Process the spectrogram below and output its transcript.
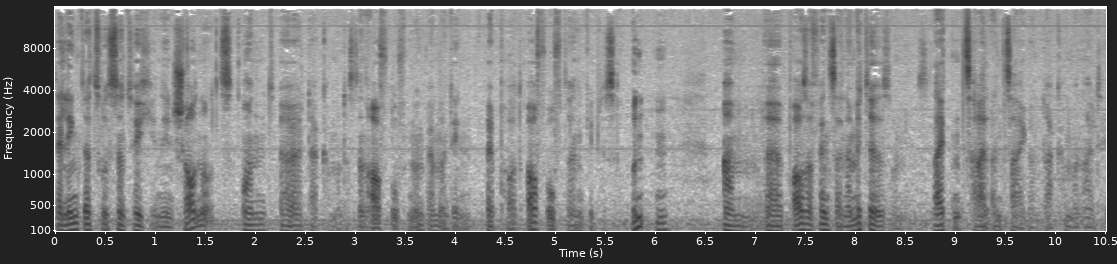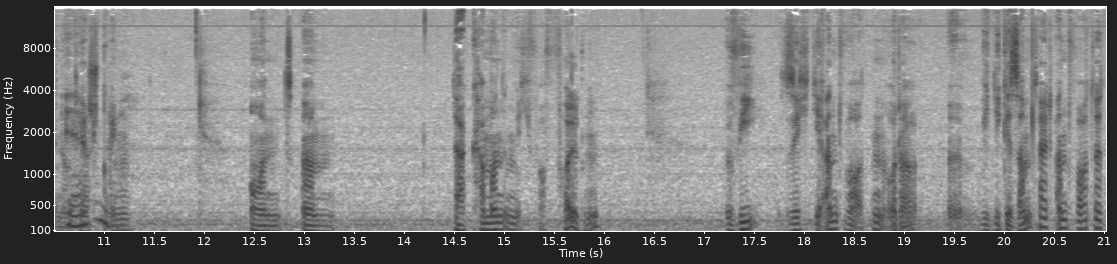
Der Link dazu ist natürlich in den Show Notes und äh, da kann man das dann aufrufen. Und wenn man den Report aufruft, dann gibt es unten am äh, Browserfenster in der Mitte so eine Seitenzahlanzeige und da kann man halt hin und ja, her genau. springen. Und ähm, da kann man nämlich verfolgen, wie sich die Antworten oder äh, wie die Gesamtheit antwortet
